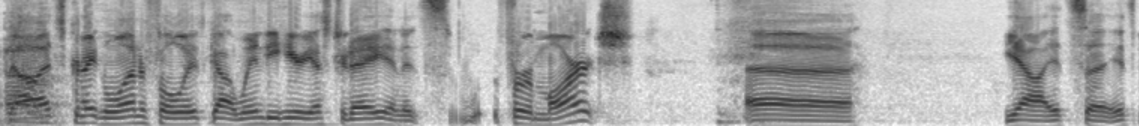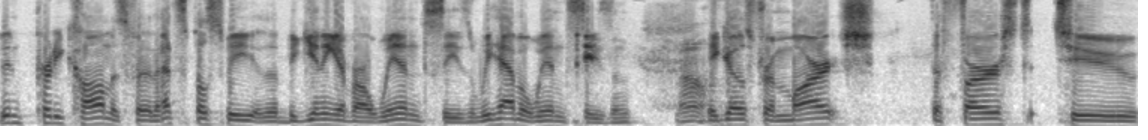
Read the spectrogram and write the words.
No, Um, it's great and wonderful. It got windy here yesterday, and it's for March. Uh, yeah, it's uh, it's been pretty calm as for that's supposed to be the beginning of our wind season. We have a wind season. Oh. It goes from March the first to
